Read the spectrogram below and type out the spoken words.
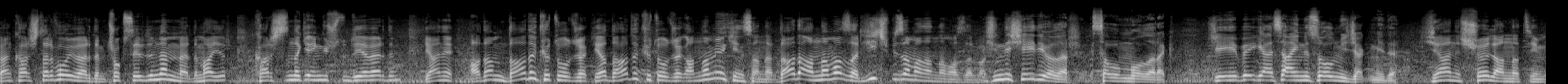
Ben karşı tarafa oy verdim. Çok sevdiğimden mi verdim? Hayır. Karşısındaki en güçlü diye verdim. Yani adam daha da kötü olacak ya. Daha da kötü olacak. Anlamıyor ki insanlar. Daha da anlamazlar. Hiçbir zaman anlamazlar bak. Şimdi şey diyorlar savunma olarak. CHP gelse aynısı olmayacak mıydı? Yani şöyle anlatayım.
